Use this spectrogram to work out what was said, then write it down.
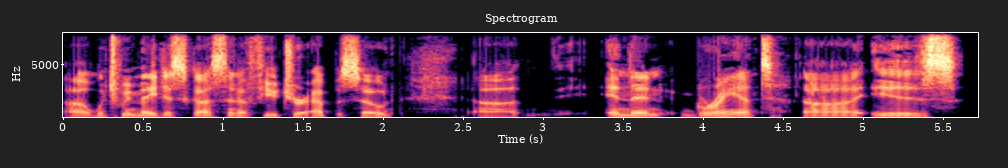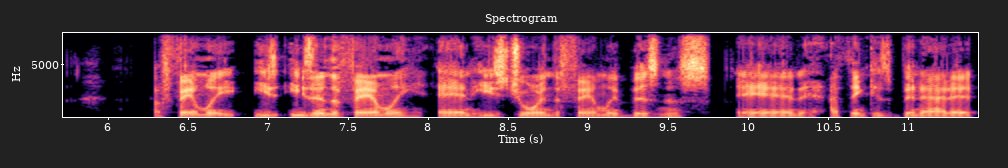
uh, which we may discuss in a future episode. Uh, and then Grant uh, is a family, he's, he's in the family and he's joined the family business and I think has been at it,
